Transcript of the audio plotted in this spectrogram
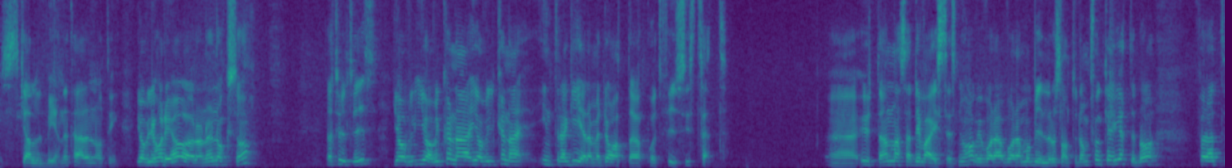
skallbenet här eller någonting. Jag vill ju ha det i öronen också. Naturligtvis. Jag vill, jag vill, kunna, jag vill kunna interagera med data på ett fysiskt sätt. Eh, utan massa devices. Nu har vi våra, våra mobiler och sånt och de funkar jättebra för att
